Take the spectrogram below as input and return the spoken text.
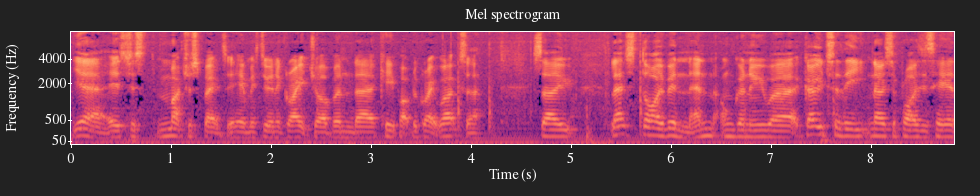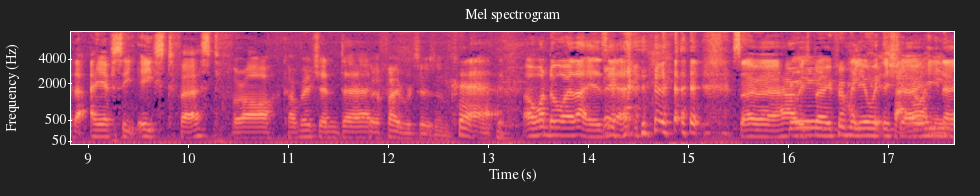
yeah, it's just much respect to him. He's doing a great job and uh, keep up the great work, sir. So, let's dive in then. I'm going to uh, go to the no surprises here, the AFC East first for our coverage, and bit uh, of favouritism. I wonder why that is, yeah. so, uh, Harry's very familiar with the Patriots fan, show. aren't He you? knows.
